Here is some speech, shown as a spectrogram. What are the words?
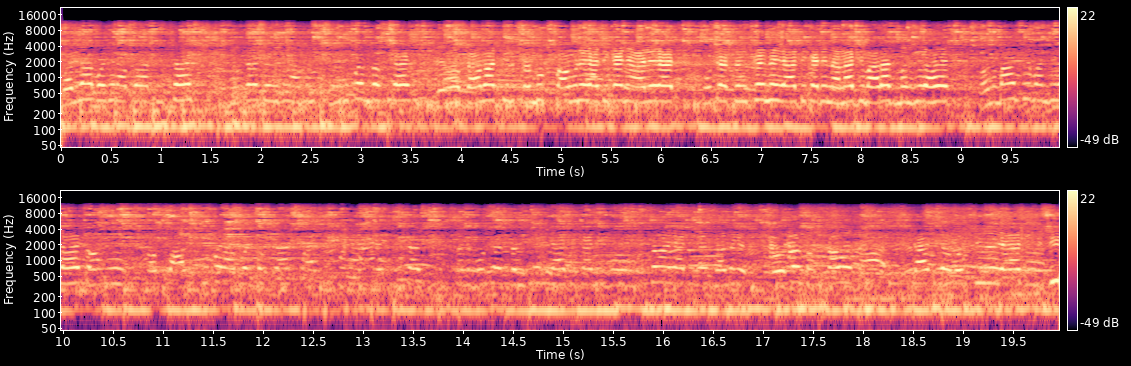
महिला भजन आपल्याला दिसतात मोठ्या संख्येने आपण फेरी पण बघतायत अं, गावातील प्रमुख पाहुणे या ठिकाणी आले आहेत मोठ्या संख्येने या ठिकाणी नानाजी महाराज मंदिर आहेत हनुमानजी मंदिर आहेत आणि अं, पालखी पण आपण बघताय पालखी पण आपल्या दिसत आहेत. आणि मोठ्या संख्येने या ठिकाणी उत्साह या ठिकाणी झालेला आहे. चौदा सत्तावन्न हा या वर्षी या दिवशी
